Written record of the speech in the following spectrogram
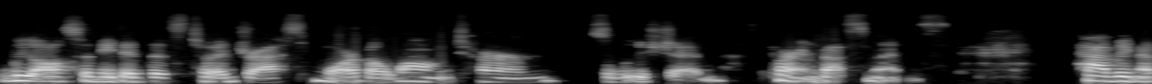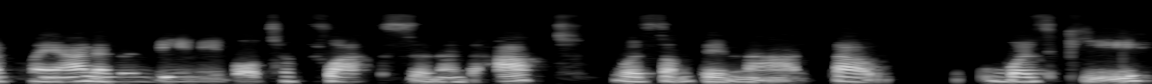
We also needed this to address more of a long term solution for investments. Having a plan and then being able to flex and adapt was something that, that was key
